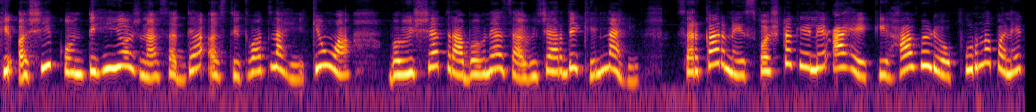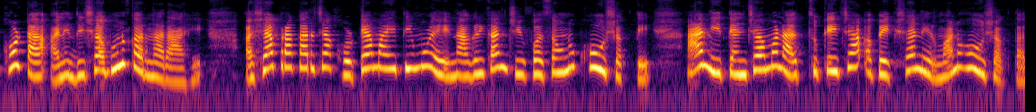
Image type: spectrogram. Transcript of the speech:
की अशी कोणतीही योजना सध्या अस्तित्वात नाही किंवा भविष्यात राबवण्याचा विचार देखील नाही. सरकारने स्पष्ट केले आहे की हा व्हिडिओ पूर्णपणे खोटा आणि दिशाभूल करणारा आहे. अशा प्रकारच्या खोट्या माहितीमुळे नागरिकांची फसवणूक होऊ शकते आणि त्यांच्या मनात चुकीच्या अपेक्षा निर्माण होऊ शकतात.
